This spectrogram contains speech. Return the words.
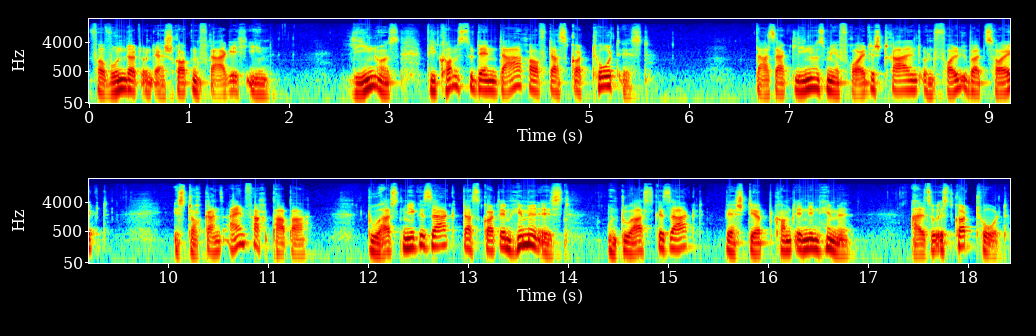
Verwundert und erschrocken frage ich ihn, Linus, wie kommst du denn darauf, dass Gott tot ist? Da sagt Linus mir freudestrahlend und voll überzeugt, ist doch ganz einfach, Papa. Du hast mir gesagt, dass Gott im Himmel ist, und du hast gesagt, wer stirbt, kommt in den Himmel. Also ist Gott tot.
